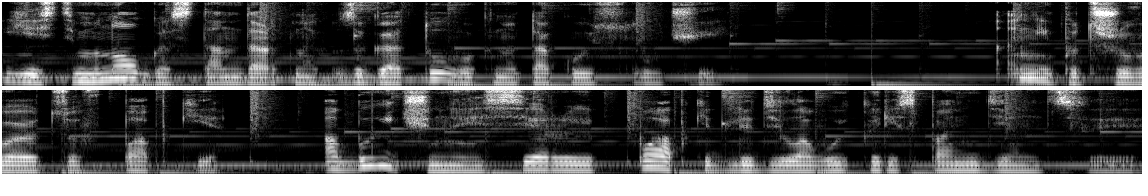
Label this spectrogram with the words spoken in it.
есть много стандартных заготовок на такой случай. Они подшиваются в папки, обычные серые папки для деловой корреспонденции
